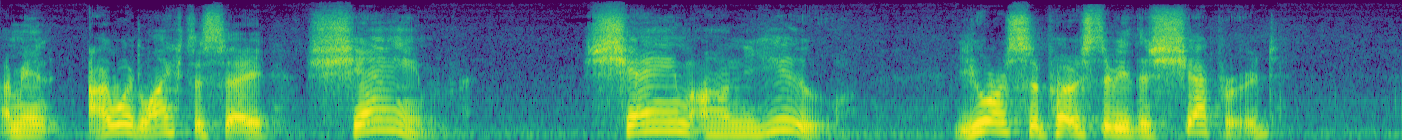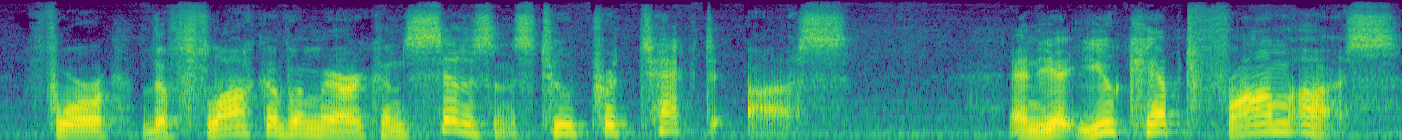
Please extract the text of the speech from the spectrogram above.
I mean, I would like to say, shame, shame on you. You are supposed to be the shepherd for the flock of American citizens to protect us. And yet you kept from us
